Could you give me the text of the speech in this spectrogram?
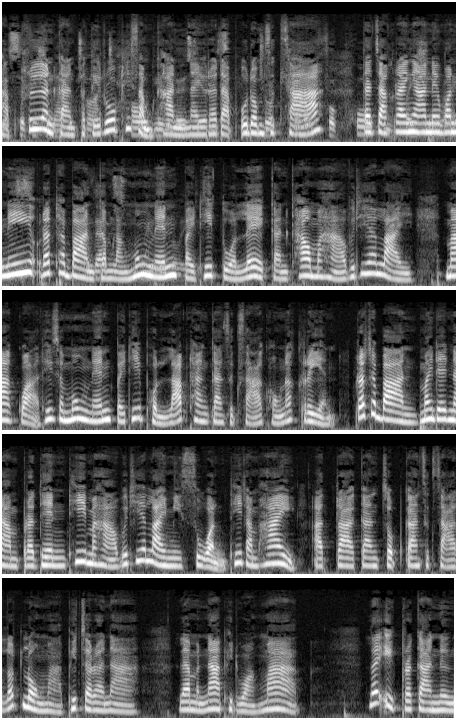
ขับเคลื่อนการปฏิรูปที่สำคัญในระดับอุดมศึกษา แต่จากรายงานในวันนี้รัฐบาลกำลังมุ่งเน้นไปที่ตัวเลขการเข้ามหาวิทยาลัย มากกว่าที่จะมุ่งเน้นไปที่ผลลัพธ์ทางการศึกษาของนักเรียน รัฐบาลไม่ได้นำประเด็นที่มหาวิทยาลัยมีส่วนที่ทำให้อัตราการจบการศึกษาลดลงมาพิจารณา และมันน่าผิดหวังมาก และอีกประการหนึ่ง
